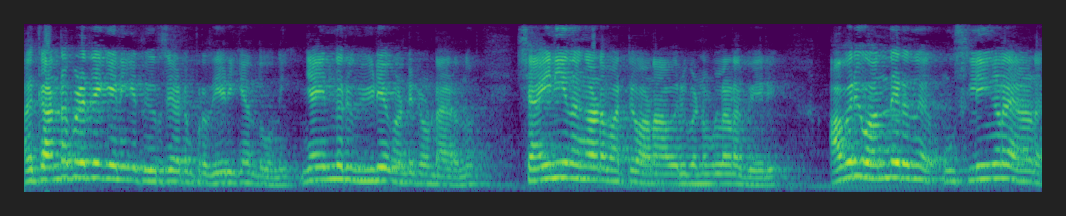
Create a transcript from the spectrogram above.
അത് കണ്ടപ്പോഴത്തേക്ക് എനിക്ക് തീർച്ചയായിട്ടും പ്രതികരിക്കാൻ തോന്നി. ഞാൻ ഇന്നൊരു വീഡിയോ കണ്ടിട്ടുണ്ടായിരുന്നു. ഷൈനി എന്നങ്ങാണ് മറ്റുമാണ് ആ ഒരു പെൺപിള്ളയുടെ പേര്. അവർ വന്നിരുന്ന് മുസ്ലിങ്ങളെയാണ്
